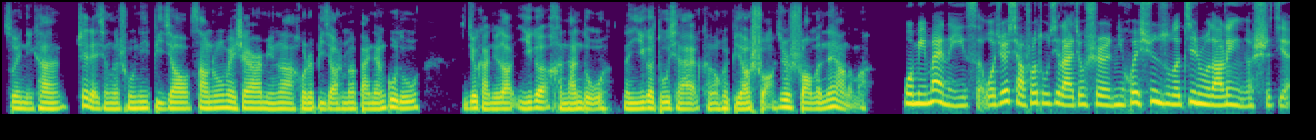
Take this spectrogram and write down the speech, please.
所以你看这类型的书，你比较《丧钟为谁而鸣》啊，或者比较什么《百年孤独》，你就感觉到一个很难读，那一个读起来可能会比较爽，就是爽文那样的嘛。我明白你的意思。我觉得小说读起来就是你会迅速的进入到另一个世界，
